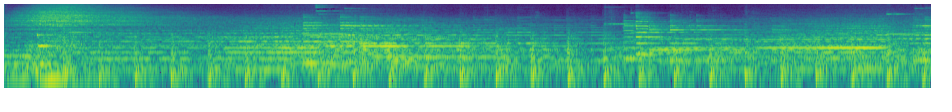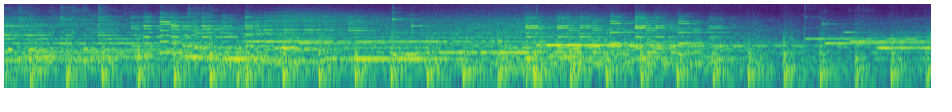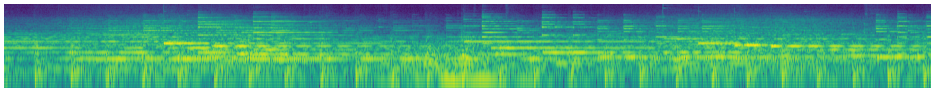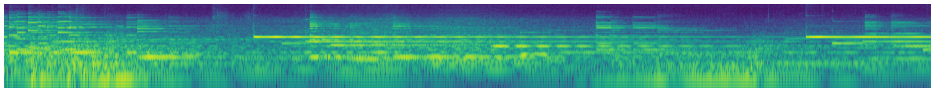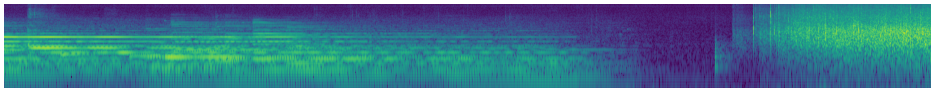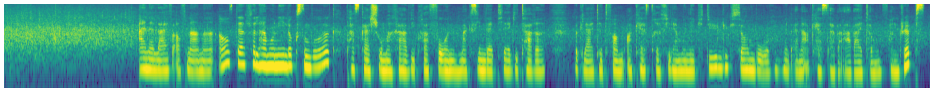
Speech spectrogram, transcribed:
Eine Live-Aufnahme aus der Philharmonie Luxemburg. Pascal Schumacher Vibraphon, Maxime Delpierre Gitarre, begleitet vom Orchestre Philharmonique du Luxembourg mit einer Orchesterbearbeitung von Drips,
